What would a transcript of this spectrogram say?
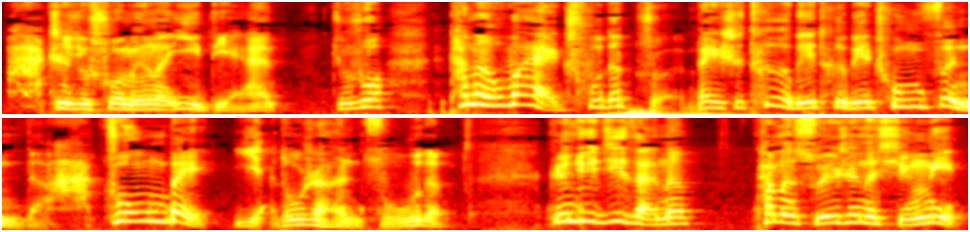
啊，这就说明了一点，就是说他们外出的准备是特别特别充分的啊，装备也都是很足的。根据记载呢，他们随身的行李。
